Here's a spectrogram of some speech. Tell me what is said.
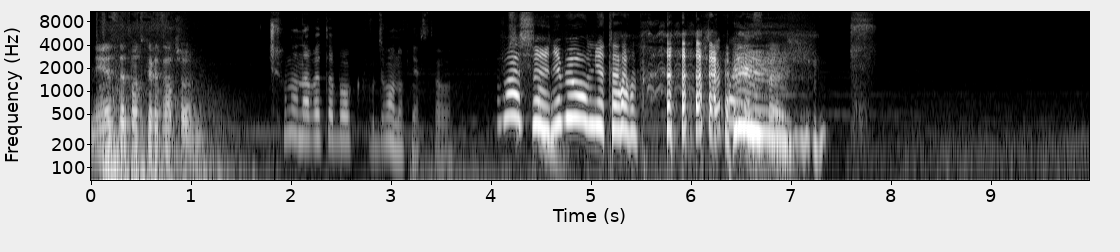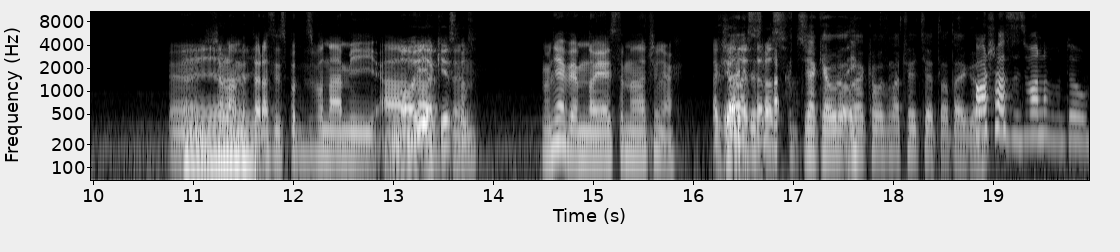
Nie jestem potwierdzaczem. Ona nawet obok dzwonów nie stała? Właśnie, nie było mnie tam. Ślepa jesteś. E, Ej, Zielony ej. teraz jest pod dzwonami, a No i na jaki jest tym- kod? No nie wiem, no ja jestem na naczyniach. A gdzie ona jest teraz? sprawdzić, Jak, ją- jak ją oznaczycie, to tego. Poszła z dzwonów w dół.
